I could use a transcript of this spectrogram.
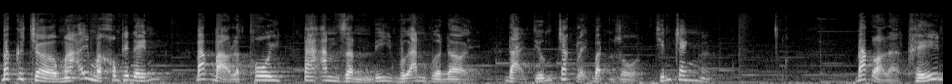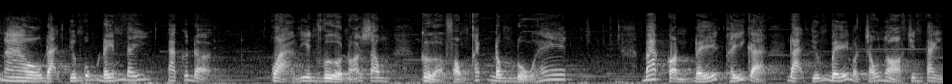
Bác cứ chờ mãi mà không thấy đến. Bác bảo là thôi, ta ăn dần đi, vừa ăn vừa đợi. Đại tướng chắc lại bận rồi, chiến tranh mà. Bác bảo là thế nào đại tướng cũng đến đấy, ta cứ đợi. Quả nhiên vừa nói xong, cửa phòng khách đông đủ hết bác còn bế thấy cả đại tướng bế một cháu nhỏ trên tay.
